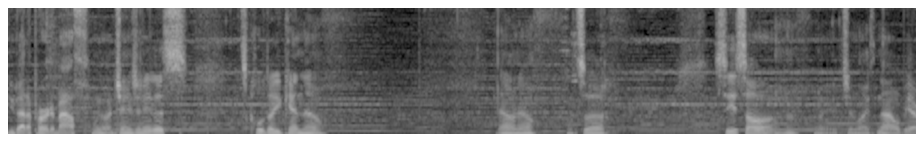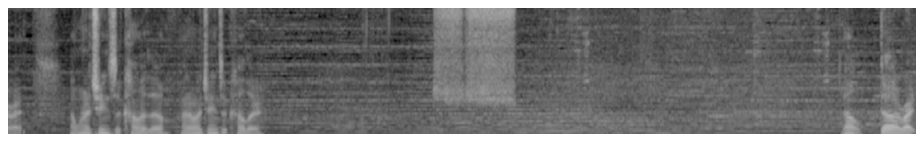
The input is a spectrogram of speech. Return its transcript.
You got a purty mouth. We don't change any of this. It's cool though you can though. I don't know. Let's uh see it's all mm, in life. Nah, we'll be alright. I want to change the color though. How do I change the color? Oh, duh, right.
